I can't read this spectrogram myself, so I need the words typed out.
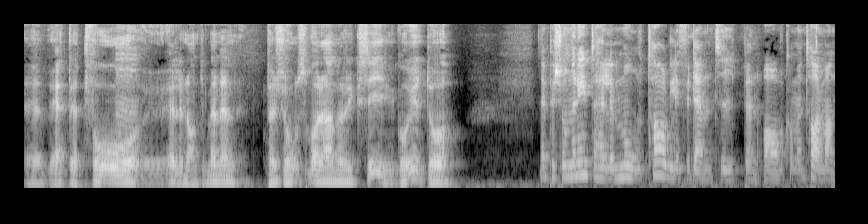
112 eh, mm. eller någonting. Men en person som har anorexi går ju inte att... Nej, personen är inte heller mottaglig för den typen av kommentar. Man,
